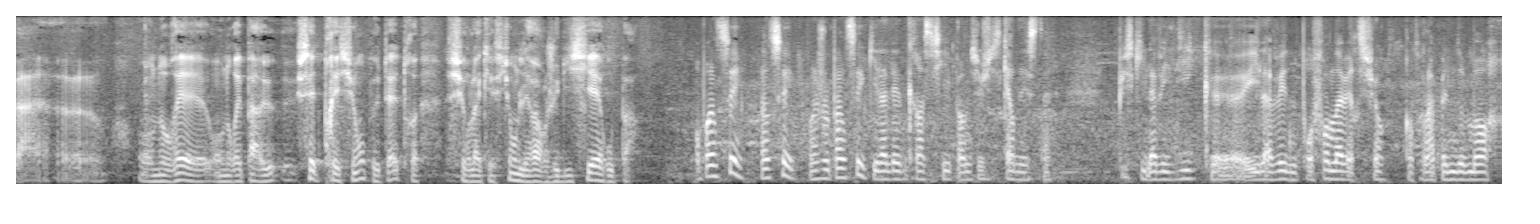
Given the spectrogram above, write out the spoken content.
ben, euh, on n'aurait pas eu cette pression peut-être sur la question de l'erreur judiciaire ou pas. On pensait, pensait, moi je pensais qu'il allait être gracié par M. Giscard d'Estaing, puisqu'il avait dit qu'il avait une profonde aversion contre la peine de mort.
